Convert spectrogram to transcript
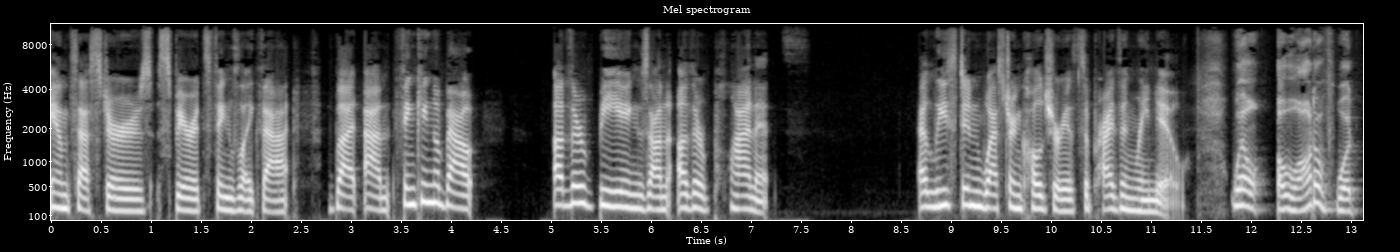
ancestors, spirits, things like that. But um, thinking about other beings on other planets, at least in Western culture, is surprisingly new. Well, a lot of what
